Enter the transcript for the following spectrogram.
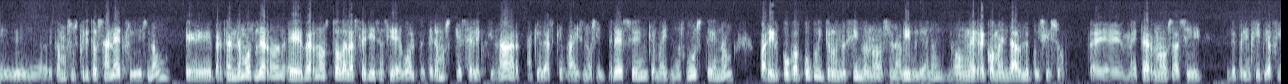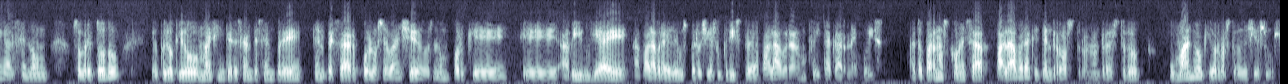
estamos suscritos a Netflix, non? Eh, pretendemos ler, eh, vernos todas as series así de golpe. Teremos que seleccionar aquelas que máis nos interesen, que máis nos gusten, non? Para ir pouco a pouco introduciéndonos na Biblia, non? Non é recomendable, pois iso, eh, meternos así de principio a final, senón, sobre todo, eu creo que o máis interesante sempre é empezar polos evanxeos, non? Porque eh, a Biblia é a palabra de Deus, pero Xesucristo é a palabra, non? Feita carne, pois atoparnos con esa palabra que ten rostro, non? Rostro humano que é o rostro de Xesús.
